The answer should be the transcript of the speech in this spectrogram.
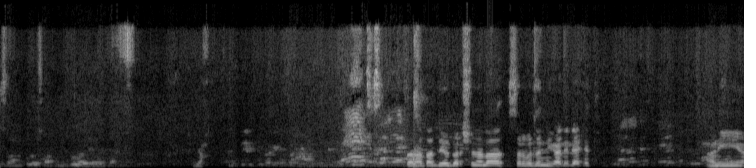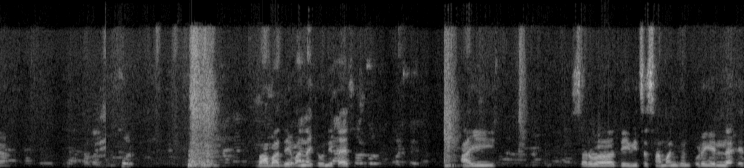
स्वामी देवता या तर आता देवदर्शनाला सर्वजण निघालेले आहेत. आणि बाबा देवांना घेऊन येत आहेत. आई सर्व देवीचं सामान घेऊन पुढे गेलेले आहेत.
